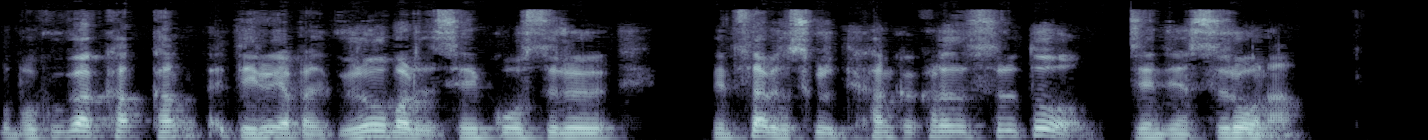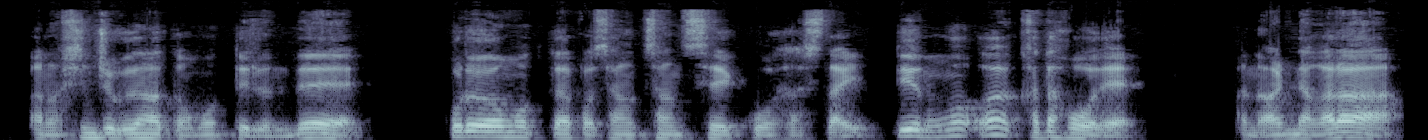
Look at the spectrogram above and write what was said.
僕が考えているやっぱりグローバルで成功するネットサービスを作るって感覚からすると、全然スローなあの進捗だなと思ってるんで、これをもっとやっぱちゃんちゃんと成功させたいっていうのが片方であのありながら、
